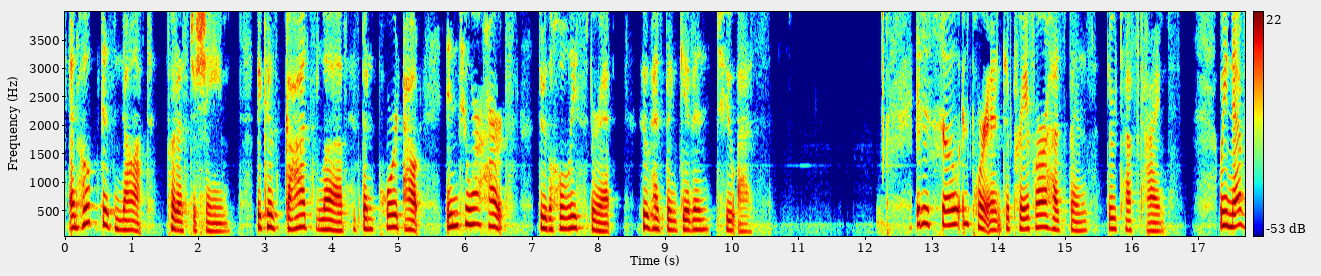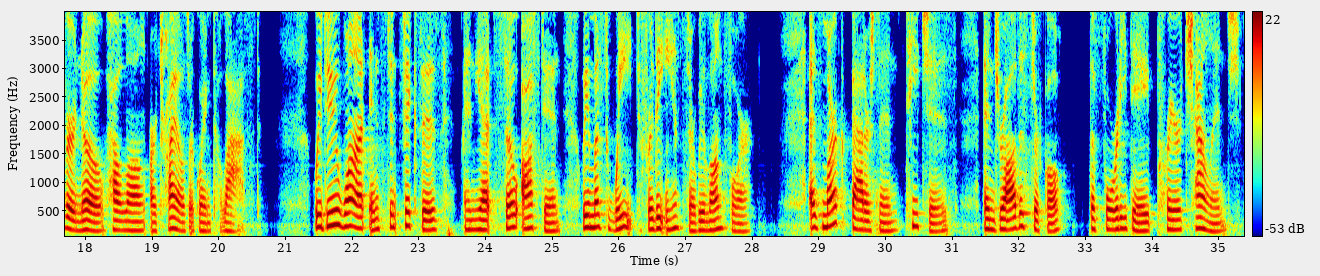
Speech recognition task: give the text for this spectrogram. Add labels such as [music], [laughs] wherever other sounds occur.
And hope does not put us to shame, because God's love has been poured out into our hearts through the Holy Spirit who has been given to us. It is so important to pray for our husbands through tough times. We never know how long our trials are going to last. We do want instant fixes, and yet so often we must wait for the answer we long for. As Mark Batterson teaches in Draw the Circle, the 40 day prayer challenge,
